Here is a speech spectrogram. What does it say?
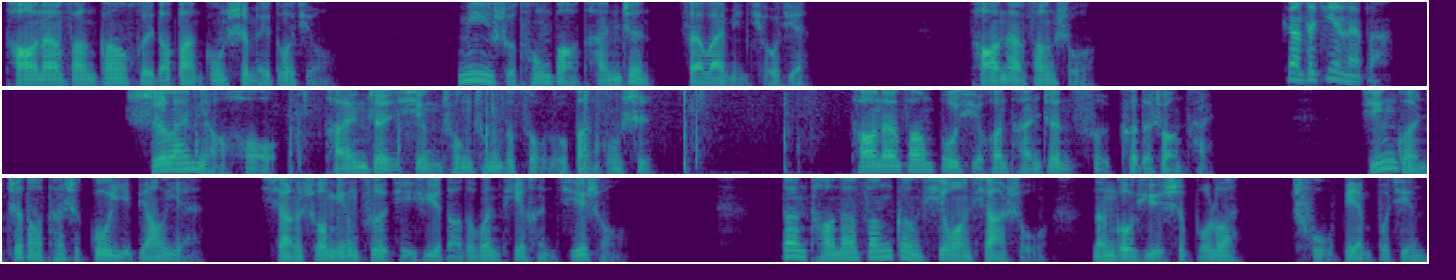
陶南方刚回到办公室没多久，秘书通报谭震在外面求见。陶南方说：“让他进来吧。”十来秒后，谭震兴冲冲的走入办公室。陶南方不喜欢谭震此刻的状态。尽管知道他是故意表演，想说明自己遇到的问题很棘手，但陶南方更希望下属能够遇事不乱、处变不惊。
